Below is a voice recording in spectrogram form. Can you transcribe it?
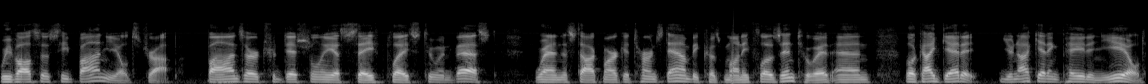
We've also seen bond yields drop bonds are traditionally a safe place to invest when the stock market turns down because money flows into it. And look, I get it. You're not getting paid in yield,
